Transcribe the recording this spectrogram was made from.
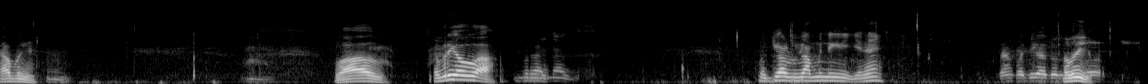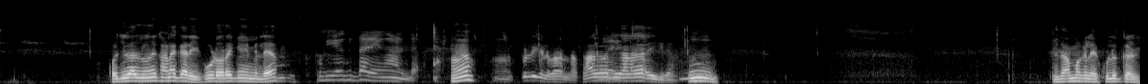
சாப்பிடுங்க. வாவ். எப்படி கவ்வா கொஞ்ச காலத்துல வந்து கணக்காரி கூட உரைக்கும் இல்லை. இதான் மக்களே குழுக்கள்.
